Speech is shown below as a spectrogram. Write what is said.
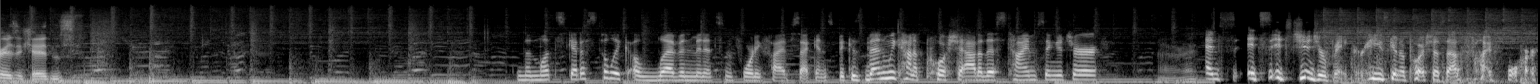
crazy cadence. And then let's get us to like 11 minutes and 45 seconds because then we kind of push out of this time signature. All right. And it's it's Ginger Baker. He's going to push us out of 5 4.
